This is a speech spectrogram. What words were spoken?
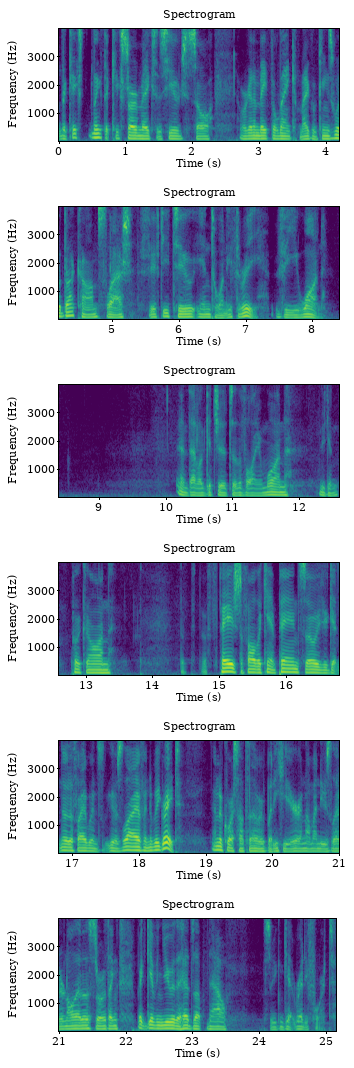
the kick, link that Kickstarter makes is huge, so we're gonna make the link michaelkingswood.com slash 52 in 23 v1 and that'll get you to the volume one. You can click on the, the page to follow the campaign so you get notified when it goes live and it'll be great. And of course i'll tell everybody here and on my newsletter and all that other sort of thing but giving you the heads up now so you can get ready for it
